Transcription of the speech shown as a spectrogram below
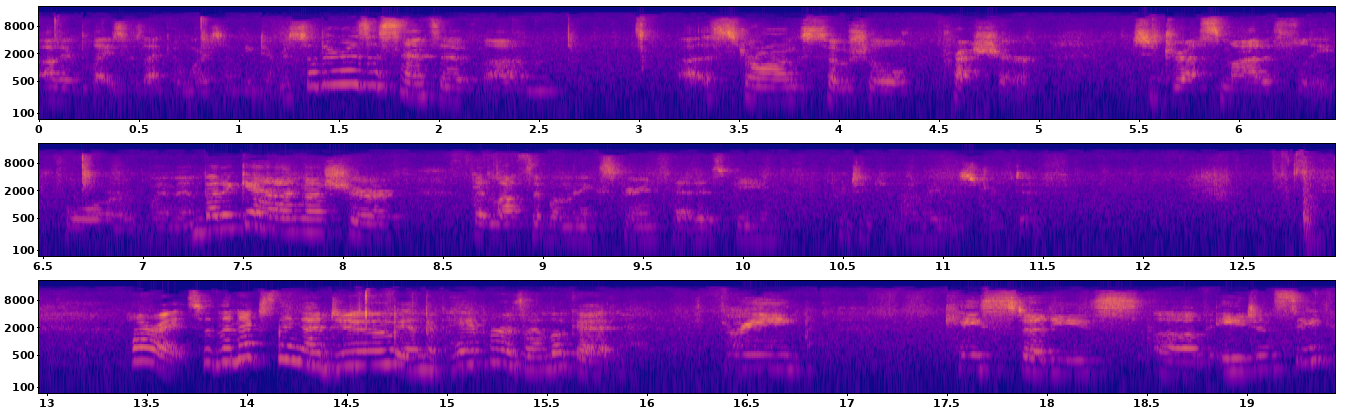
other places I can wear something different. So there is a sense of um, a strong social pressure to dress modestly for women. But again, I'm not sure that lots of women experience that as being particularly restrictive. All right, so the next thing I do in the paper is I look at three case studies of agency.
